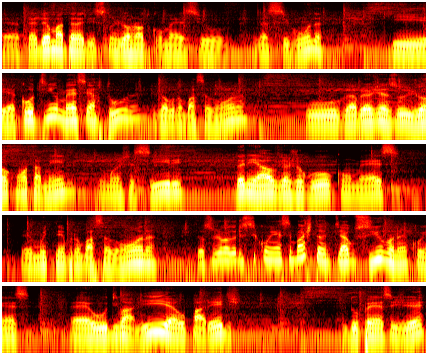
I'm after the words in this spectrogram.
é, até deu matéria disso no Jornal do Comércio nessa segunda, que é Coutinho, Messi e Arthur, né? Jogam no Barcelona. O Gabriel Jesus joga com o Otamendi no Manchester City. Dani Alves já jogou com o Messi é, muito tempo no Barcelona. Então são jogadores que se conhecem bastante. Thiago Silva, né? Conhece é, o Di Maria, o Paredes do PSG.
